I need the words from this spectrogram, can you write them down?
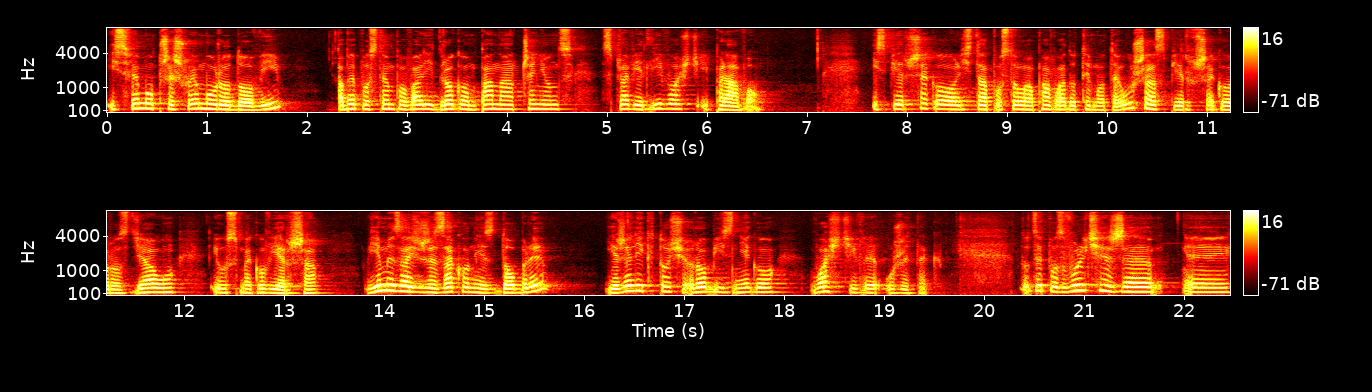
i swemu przyszłemu rodowi, aby postępowali drogą Pana, czyniąc sprawiedliwość i prawo. I z pierwszego listu apostoła Pawła do Tymoteusza, z pierwszego rozdziału i ósmego wiersza. Wiemy zaś, że zakon jest dobry, jeżeli ktoś robi z niego właściwy użytek. Drodzy, pozwólcie, że y,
